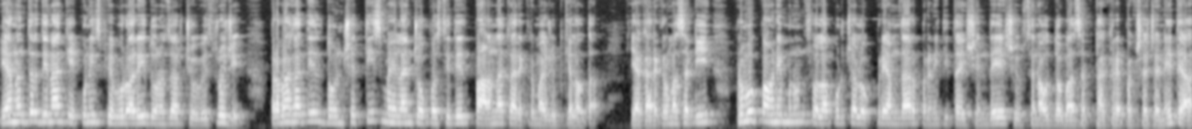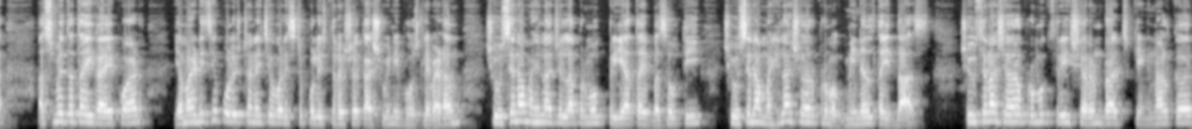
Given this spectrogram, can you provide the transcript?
यानंतर दिनांक एकोणीस फेब्रुवारी दोन हजार चोवीस रोजी प्रभागातील दोनशे तीस महिलांच्या उपस्थितीत पाळणा कार्यक्रम आयोजित केला होता. या कार्यक्रमासाठी प्रमुख पाहुणे म्हणून सोलापूरच्या लोकप्रिय आमदार प्रणितीताई शिंदे शिवसेना उद्धव बाळासाहेब ठाकरे पक्षाच्या नेत्या अस्मिताताई गायकवाड एमआयडीसी पोलीस ठाण्याचे वरिष्ठ पोलीस निरीक्षक अश्विनी भोसले मॅडम शिवसेना महिला जिल्हा प्रमुख प्रियाताई बसवती शिवसेना महिला शहर प्रमुख मिनलताई दास शिवसेना शहर प्रमुख श्री शरणराज केंगनाळकर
